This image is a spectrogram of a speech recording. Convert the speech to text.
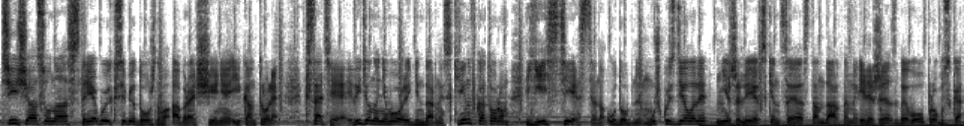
сейчас у нас требует к себе должного обращения и контроля. Кстати, видел на него легендарный скин, в котором, естественно, удобную мушку сделали, нежели в скинце стандартном или же с боевого пропуска,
